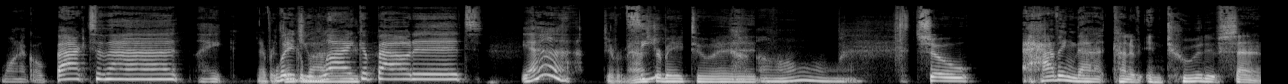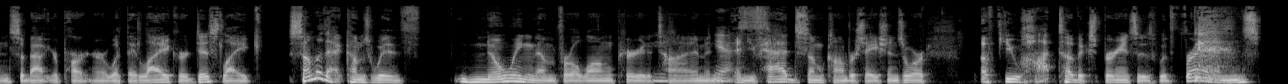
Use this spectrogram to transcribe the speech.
want to go back to that? Like, Never what did you like it. about it? Yeah. do you ever See? masturbate to it Oh, so having that kind of intuitive sense about your partner what they like or dislike some of that comes with knowing them for a long period of time and, Yes. and you've had some conversations or a few hot tub experiences with friends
